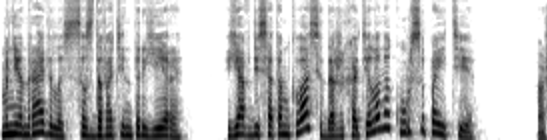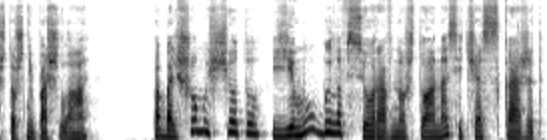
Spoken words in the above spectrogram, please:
Мне нравилось создавать интерьеры. Я в десятом классе даже хотела на курсы пойти». «А что ж не пошла?» По большому счету, ему было все равно, что она сейчас скажет.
